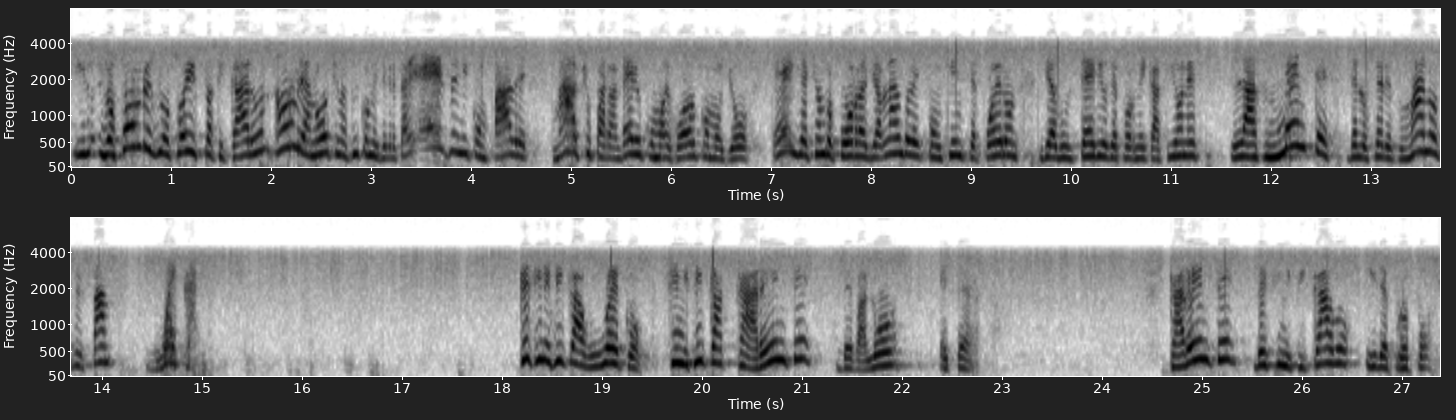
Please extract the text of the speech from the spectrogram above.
Y los hombres los oyes platicar, un hombre anoche me fui con mi secretaria, ese es mi compadre, macho, parrandero, como el jugador como yo, y echando porras y hablando de con quién se fueron, de adulterios, de fornicaciones. Las mentes de los seres humanos están huecas. ¿Qué significa hueco? Significa carente de valor eterno, carente de significado y de propósito.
